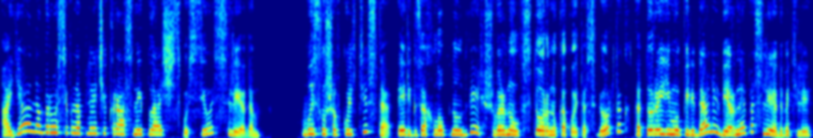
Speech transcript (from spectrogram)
а я, набросив на плечи красный плащ, спустилась следом. Выслушав культиста, Эрик захлопнул дверь, швырнул в сторону какой-то сверток, который ему передали верные последователи.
